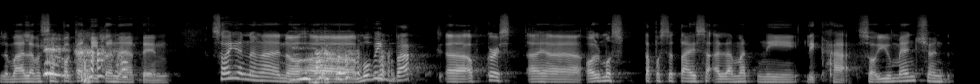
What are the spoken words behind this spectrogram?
Lumalabas ang pagkatito natin. So yun na nga ano, uh, moving back, uh, of course, uh, almost tapos na tayo sa alamat ni Likha. So you mentioned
